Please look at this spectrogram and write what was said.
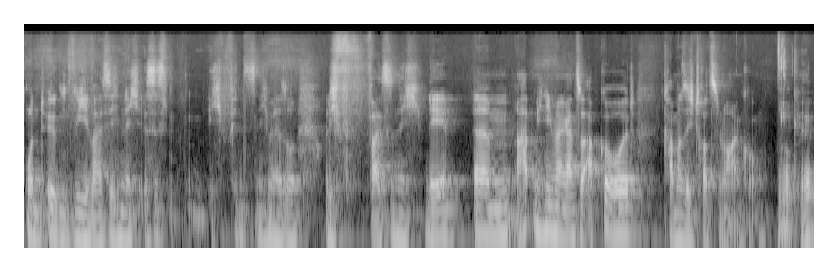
Und irgendwie, weiß ich nicht, es ist, ich finde es nicht mehr so. Und ich weiß es nicht, nee, ähm, hat mich nicht mehr ganz so abgeholt, kann man sich trotzdem noch angucken. Okay.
